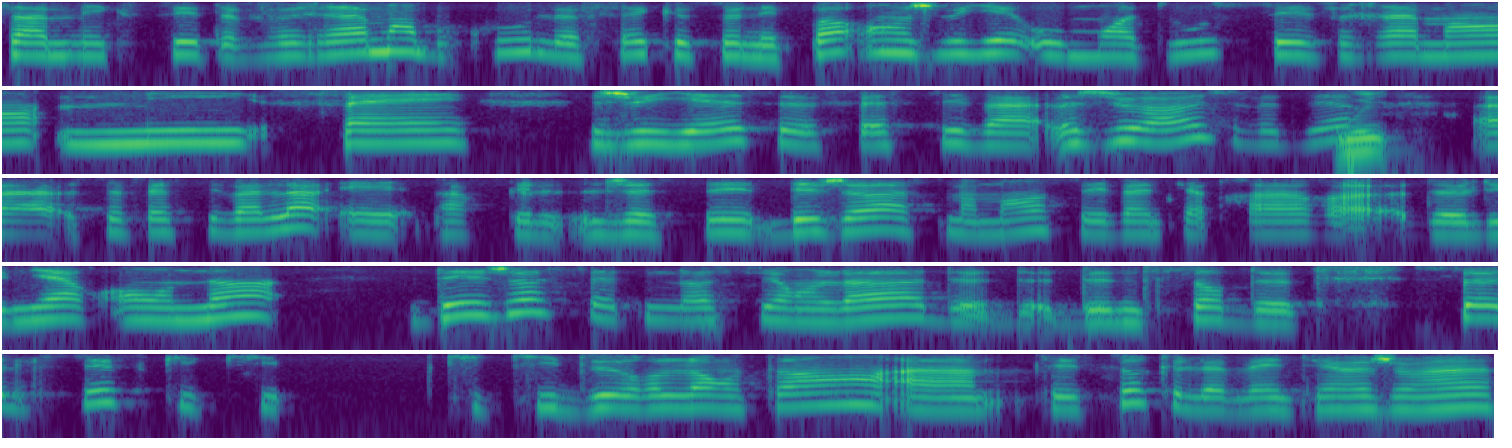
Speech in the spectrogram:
ça m'excite vraiment beaucoup le fait que ce n'est pas en juillet ou au mois d'août, c'est vraiment mi-fin juillet, ce festival, juin, je veux dire, euh, ce festival-là, est parce que je sais déjà à ce moment, c'est 24 heures euh, de lumière, on a déjà cette notion-là d'une sorte de solstice qui, qui, qui, dure longtemps. Euh, c'est sûr que le 21 juin,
